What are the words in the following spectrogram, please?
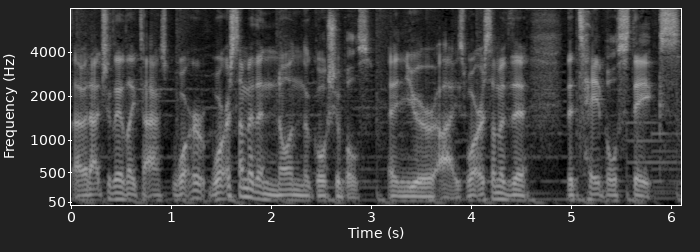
I would actually like to ask, what are what are some of the non-negotiables in your eyes? What are some of the the table stakes,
